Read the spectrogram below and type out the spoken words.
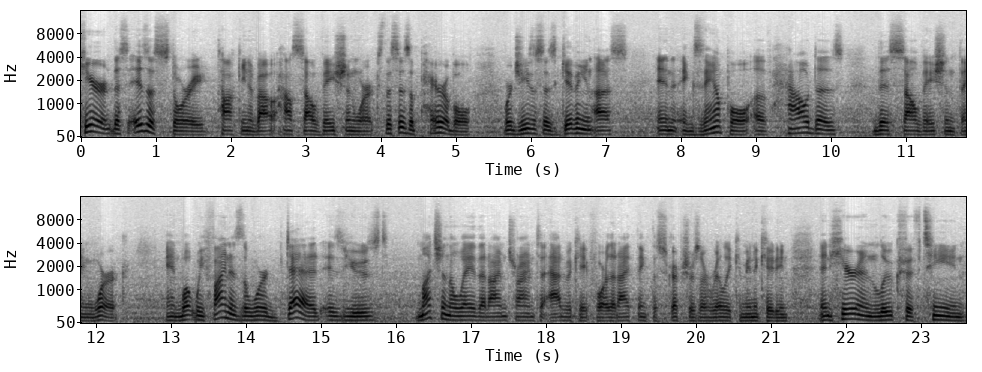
Here, this is a story talking about how salvation works. This is a parable where Jesus is giving us an example of how does this salvation thing work. And what we find is the word dead is used much in the way that I'm trying to advocate for, that I think the scriptures are really communicating. And here in Luke 15,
